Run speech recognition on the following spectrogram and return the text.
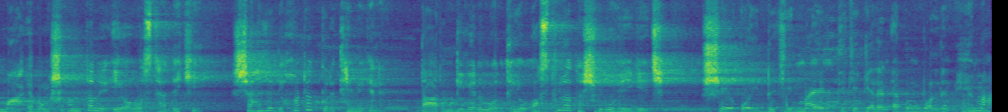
মা এবং সন্তানের এই অবস্থা দেখে শাহজাদি হঠাৎ করে থেমে গেলেন। তার দিলের মধ্যে অস্থিরতা শুরু হয়ে গিয়েছে। সে ওই দুঃখী মায়ের দিকে গেলেন এবং বললেন হেমা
